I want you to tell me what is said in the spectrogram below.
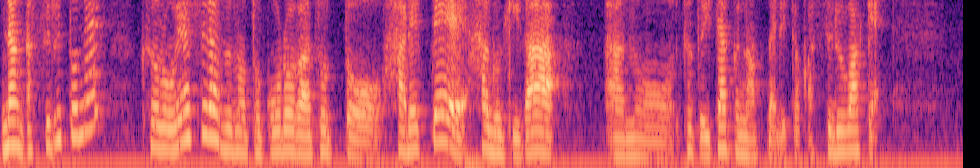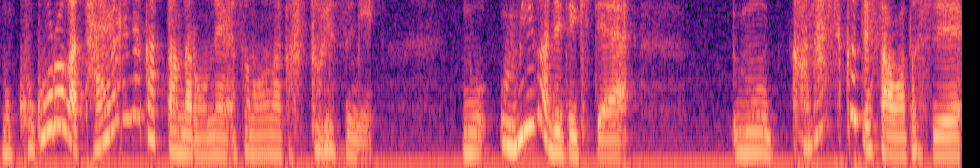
なんかするとね、その親知らずのところがちょっと腫れて、歯茎が、あの、ちょっと痛くなったりとかするわけ。もう心が耐えられなかったんだろうね、そのなんかストレスに。もう海が出てきて、もう悲しくてさ、私。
